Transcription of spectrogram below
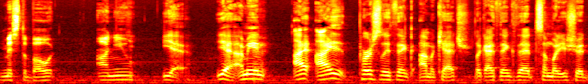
missed the boat on you. yeah, yeah. I mean, I I personally think I'm a catch. Like I think that somebody should,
